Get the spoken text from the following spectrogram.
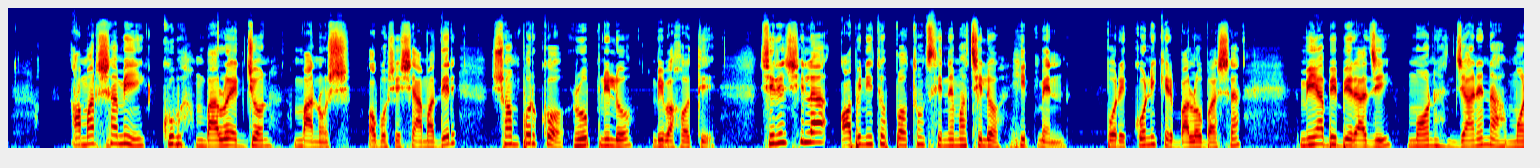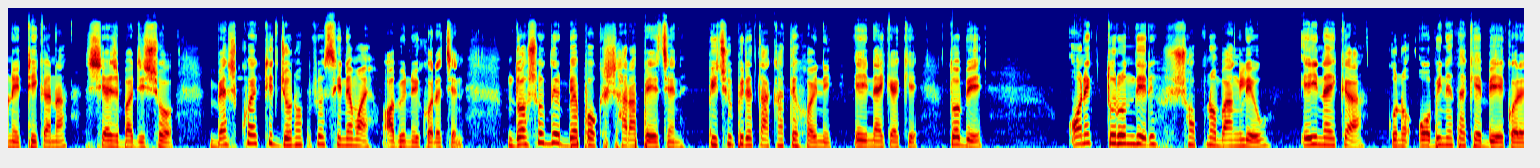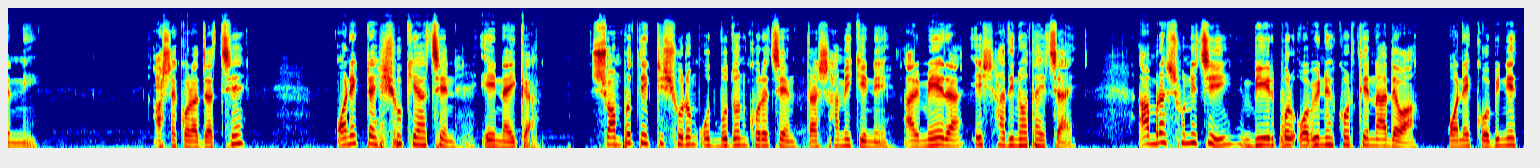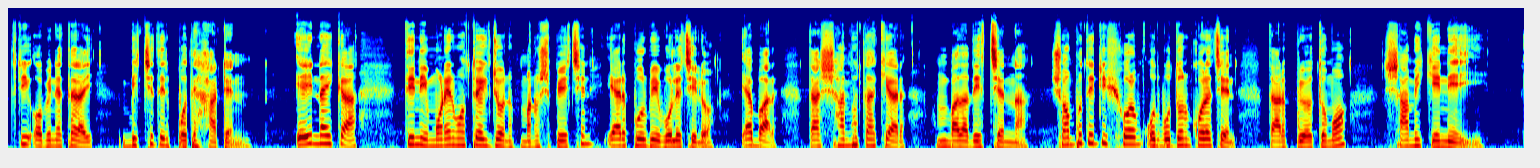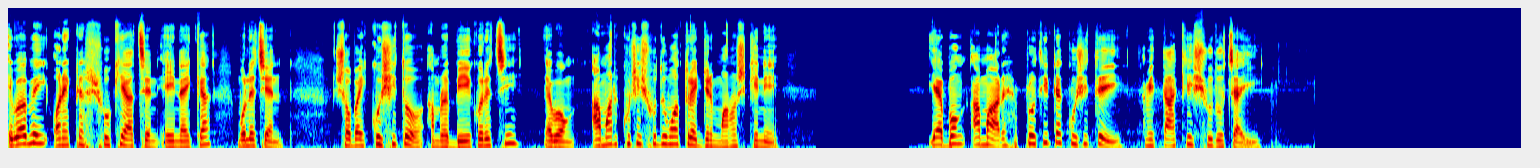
আমার স্বামী খুব ভালো একজন মানুষ। অবশেষে আমাদের সম্পর্ক রূপ নিল বিবাহতে। শিরিনশিলা অভিনীত প্রথম সিনেমা ছিল হিটম্যান। পরে কণিকের ভালোবাসা। মিয়া বিবি রাজি, মন জানে না মনে ঠিকানা, শেষবাজি শো। বেশ কয়েকটি জনপ্রিয় সিনেমায় অভিনয় করেছেন। দর্শকদের ব্যাপক সাড়া পেয়েছেন। পিছু ফিরে তাকাতে হয়নি এই নায়িকাকে। তবে অনেক তরুণদের স্বপ্ন বাংলেও এই নায়িকা কোনো অভিনেতাকে বিয়ে করেননি। আশা করা যাচ্ছে অনেকটাই সুখে আছেন এই নায়িকা। সম্প্রতি একটি শোরুম উদ্বোধন করেছেন তার স্বামীকে নিয়ে আর মেয়েরা এই স্বাধীনতায় চায়। আমরা শুনেছি বিয়ের পর অভিনয় করতে না দেওয়া অনেক অভিনেত্রী অভিনেতারাই বিচ্ছেদের পথে হাঁটেন। এই নায়িকা তিনি মনের মতো একজন মানুষ পেয়েছেন, এর পূর্বে বলেছিল। এবার তার স্বামীও তাকে আর বাধা দিচ্ছেন না। সম্প্রতি একটি শোরুম উদ্বোধন করেছেন তার প্রিয়তম স্বামীকে নেই এভাবেই অনেকটা সুখে আছেন এই নায়িকা। বলেছেন, সবাই খুশি তো, আমরা বিয়ে করেছি এবং আমার খুশি শুধুমাত্র একজন মানুষকে নিয়ে এবং আমার প্রতিটা খুশিতেই আমি তাকে শুধু চাই।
